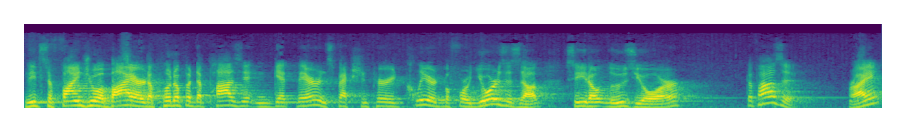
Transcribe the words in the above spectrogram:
He needs to find you a buyer to put up a deposit and get their inspection period cleared before yours is up so you don't lose your deposit, right?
